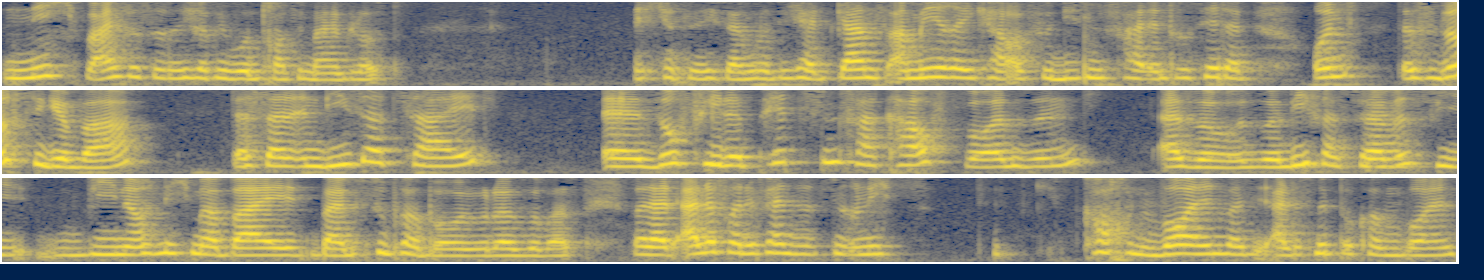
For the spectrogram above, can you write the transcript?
nicht beeinflusst wirst. Und ich glaube, die wurden trotzdem beeinflusst. Ich kann es nicht sagen, was sich halt ganz Amerika auch für diesen Fall interessiert hat. Und das Lustige war, dass dann in dieser Zeit äh, so viele Pizzen verkauft worden sind, also so Lieferservice, ja. wie, wie noch nicht mal bei, beim Super Bowl oder sowas. Weil halt alle vor dem Fernseher sitzen und nichts kochen wollen, weil sie alles mitbekommen wollen.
